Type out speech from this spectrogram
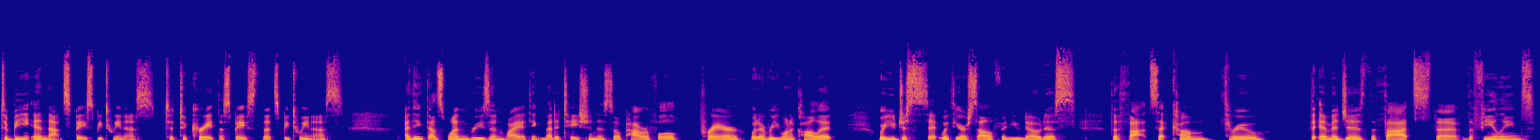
to be in that space between us to to create the space that's between us i think that's one reason why i think meditation is so powerful prayer whatever you want to call it where you just sit with yourself and you notice the thoughts that come through, the images, the thoughts, the the feelings.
